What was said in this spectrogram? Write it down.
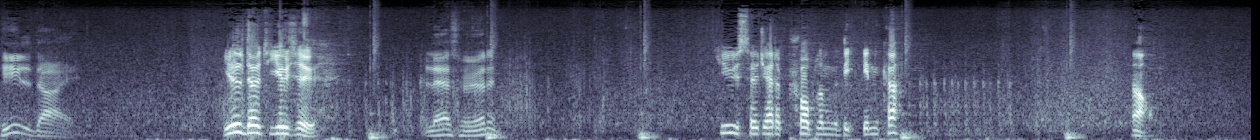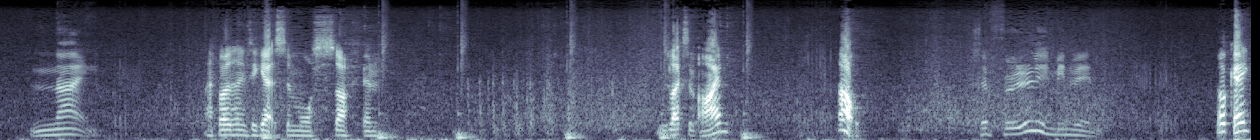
Helt dig. Yildo to you too. Lad os høre det. You said you had a problem with the Inca? Oh, Nej. I suppose I need to get some more stuff in. Would you like some iron? Oh, Selvfølgelig, min ven. okay.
